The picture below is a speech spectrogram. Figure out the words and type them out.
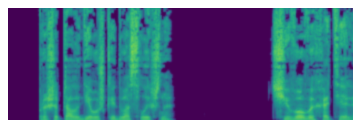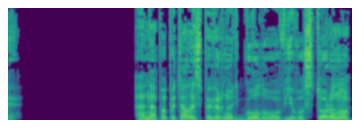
— прошептала девушка едва слышно. «Чего вы хотели?» Она попыталась повернуть голову в его сторону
